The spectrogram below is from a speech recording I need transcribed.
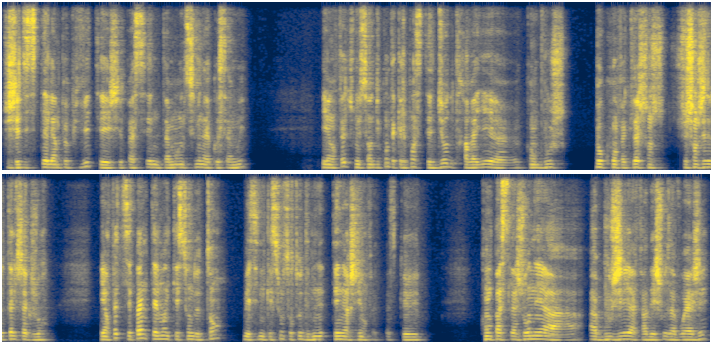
j'ai décidé d'aller un peu plus vite et j'ai passé notamment une semaine à Koh Samui. Et en fait, je me suis rendu compte à quel point c'était dur de travailler euh, quand on bouge beaucoup. En fait, là, je, change- je changeais d'hôtel chaque jour. Et en fait, c'est pas tellement une question de temps, mais c'est une question surtout d'éne- d'énergie, en fait. Parce que quand on passe la journée à bouger, à faire des choses, à voyager,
